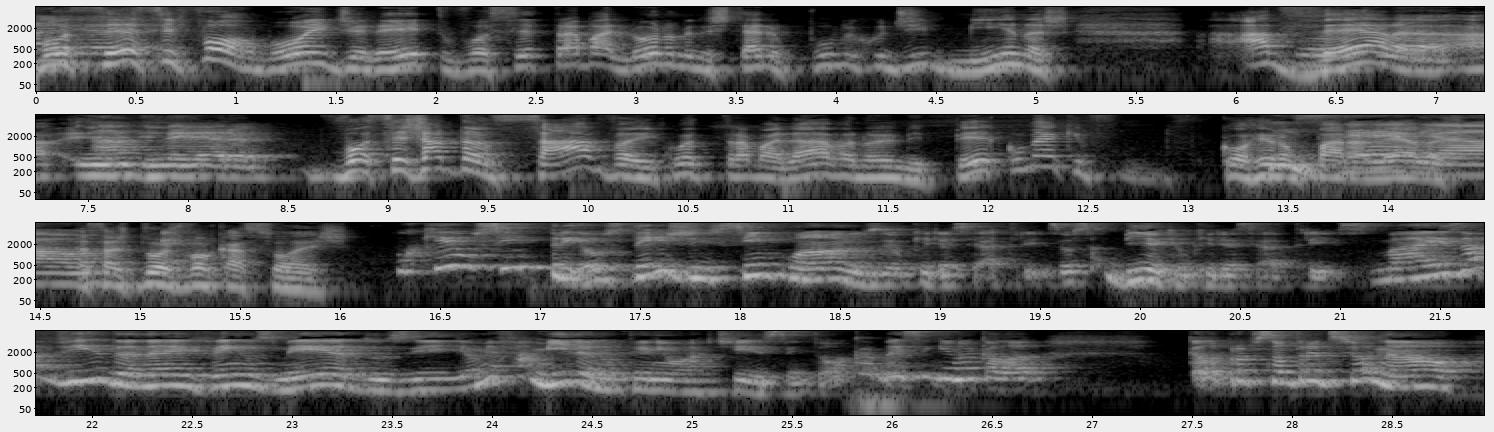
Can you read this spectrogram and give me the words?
você se formou em Direito, você trabalhou no Ministério Público de Minas. A Vera. A, e, a Vera. você já dançava enquanto trabalhava no MP? Como é que correram pois paralelas essas duas é, vocações? Porque eu sempre, eu, desde cinco anos eu queria ser atriz. Eu sabia que eu queria ser atriz. Mas a vida, né? E vem os medos e a minha família não tem nenhum artista. Então eu acabei seguindo aquela, aquela profissão tradicional.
